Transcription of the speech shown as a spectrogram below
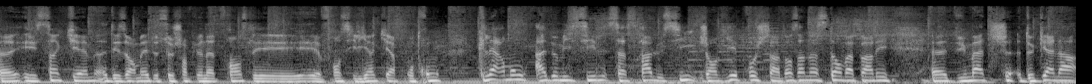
euh, est cinquième désormais de ce championnat de France. Les franciliens qui affronteront Clermont à domicile. Ça sera le 6 janvier prochain. Dans un instant, on va parler du match de gala,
